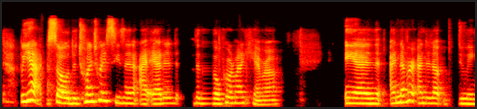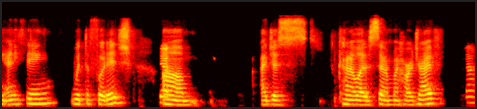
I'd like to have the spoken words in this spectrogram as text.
But yeah, so the 2020 season, I added the GoPro to my camera and I never ended up doing anything with the footage. Yeah. Um, I just kind of let it sit on my hard drive. Yeah.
